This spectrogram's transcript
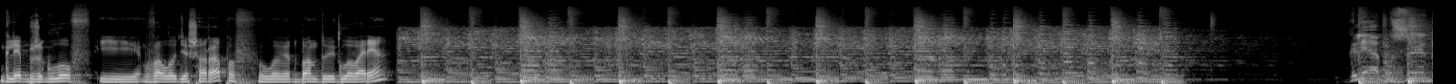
Глеб Жеглов и Володя Шарапов ловят банду и главаря? Глеб Жеглов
